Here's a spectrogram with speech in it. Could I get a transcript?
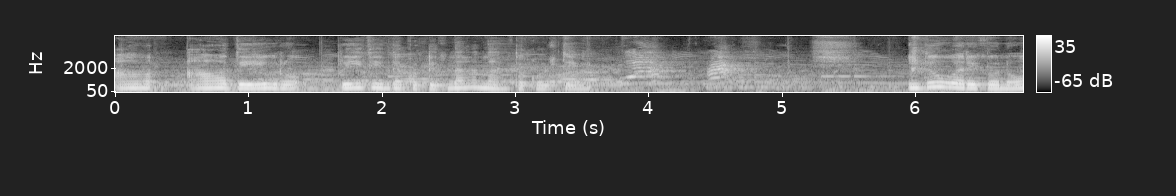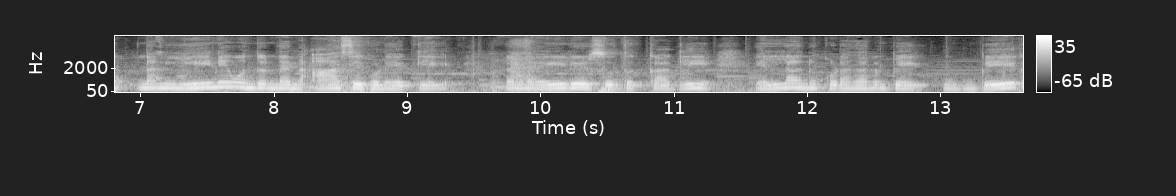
ಆ ಆ ದೇವರು ಪ್ರೀತಿಯಿಂದ ಕೊಟ್ಟಿದ್ದನ್ನ ನಾನು ತಗೊಳ್ತೀನಿ. ಇದುವರೆಗೂ ನಾನು ಏನೇ ಒಂದು ನನ್ನ ಆಸೆಗಳಾಗಲಿ ನನ್ನ ಈಡೇರಿಸೋದಕ್ಕಾಗಲಿ, ಎಲ್ಲನೂ ಕೂಡ ನಾನು ಬೇ, ಬೇಗ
